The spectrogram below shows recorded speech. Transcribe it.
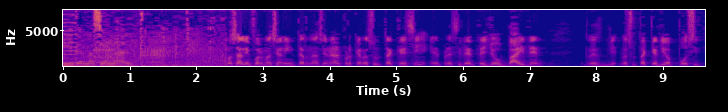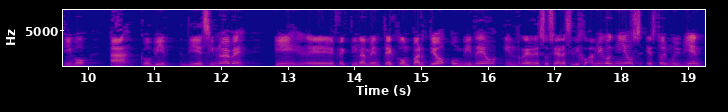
Internacional a la información internacional porque resulta que sí, el presidente Joe Biden resulta que dio positivo a COVID-19 y eh, efectivamente compartió un video en redes sociales y dijo, amigos míos, estoy muy bien.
